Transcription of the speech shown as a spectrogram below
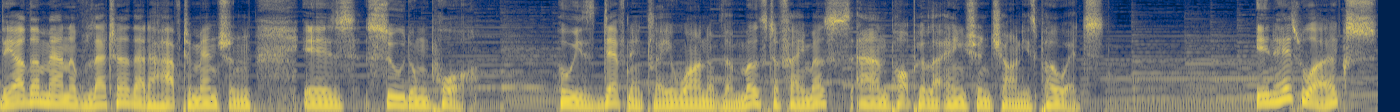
the other man of letter that I have to mention is Su Dongpo, who is definitely one of the most famous and popular ancient Chinese poets. In his works,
